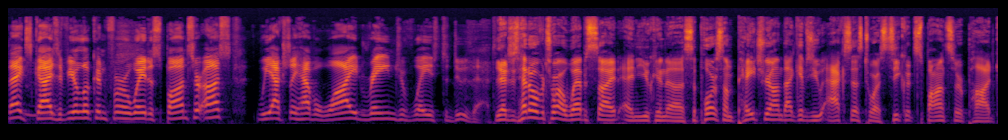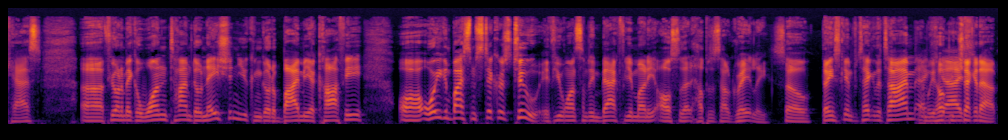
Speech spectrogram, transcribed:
Thanks, guys. If you're looking for a way to sponsor us, we actually have a wide range of ways to do that. Yeah, just head over to our website and you can uh, support us on Patreon. That gives you access to our secret sponsor podcast. Uh, if you want to make a one-time donation, you can go to Buy Me a Coffee, or, or you can buy some stickers too if you want something back for your money. Also, that helps us out greatly. So, thanks again for taking the time, and we hope guys. you check it out.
